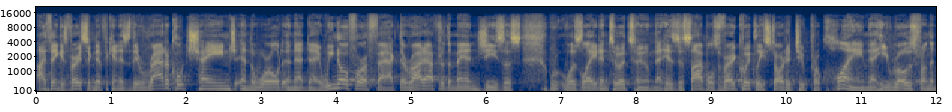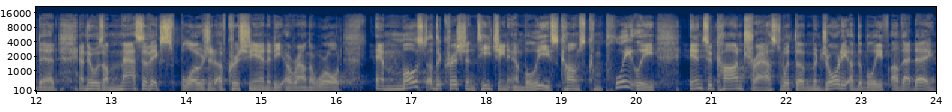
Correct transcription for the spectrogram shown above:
I think is very significant is the radical change in the world in that day. We know for a fact that right after the man Jesus was laid into a tomb, that his disciples very quickly started to proclaim that he rose from the dead. And there was a massive explosion of Christianity around the world. And most of the Christian teaching and beliefs comes completely into contrast with the majority of the belief of that day.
